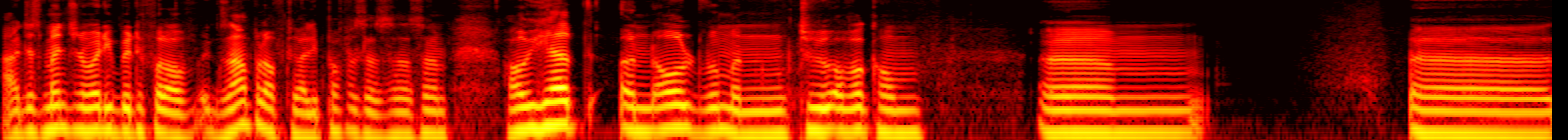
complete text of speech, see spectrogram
I just mentioned a very beautiful of example of the Holy Prophet how he helped an old woman to overcome um, uh,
